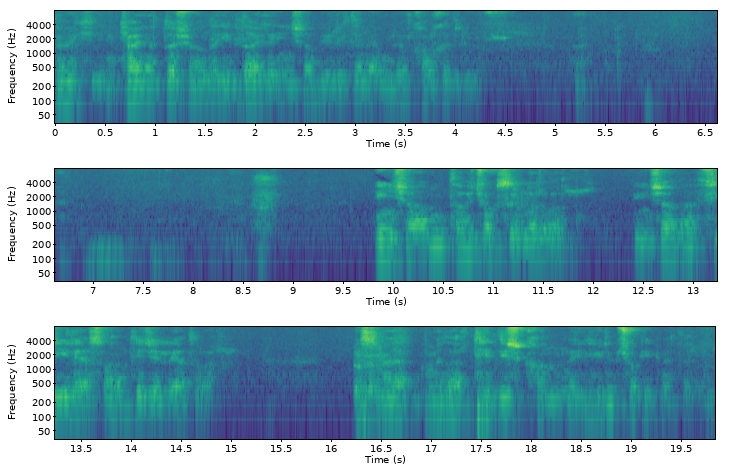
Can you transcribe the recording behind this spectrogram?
Demek ki kainatta şu anda ibda ile inşa birlikte ne oluyor? Halk ediliyor. İnşanın tabi çok sırları var. İnşada fiili esmanın tecelliyatı var. İsme medar tediş kanunla ilgili birçok hikmetler var.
